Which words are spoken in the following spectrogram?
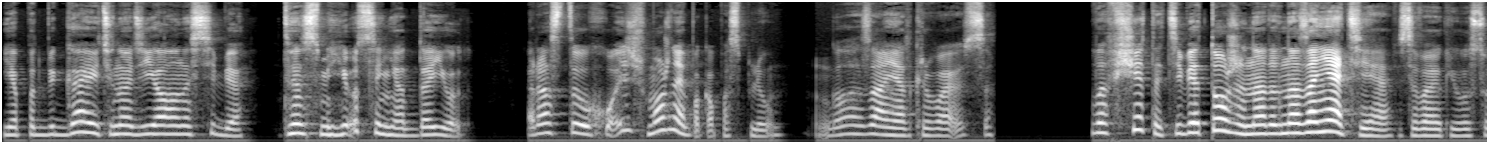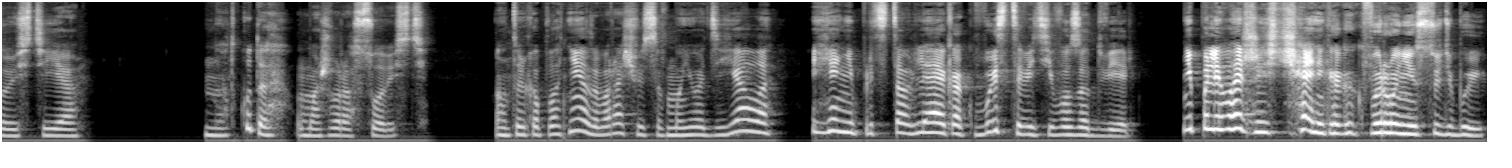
Я подбегаю и тяну одеяло на себя. Дэн смеется и не отдает. «Раз ты уходишь, можно я пока посплю?» Глаза не открываются. «Вообще-то тебе тоже надо на занятия!» Взываю к его совести я. Но откуда у мажора совесть? Он только плотнее заворачивается в мое одеяло, и я не представляю, как выставить его за дверь. Не поливать же из чайника, как в иронии судьбы.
